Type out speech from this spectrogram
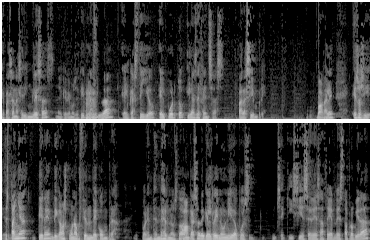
que pasan a ser inglesas, eh, queremos decir, la ciudad, el castillo, el puerto y las defensas, para siempre. Vale. Eso sí, España tiene, digamos, como una opción de compra, por entendernos, ¿no? En ah. caso de que el Reino Unido, pues, se quisiese deshacer de esta propiedad,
